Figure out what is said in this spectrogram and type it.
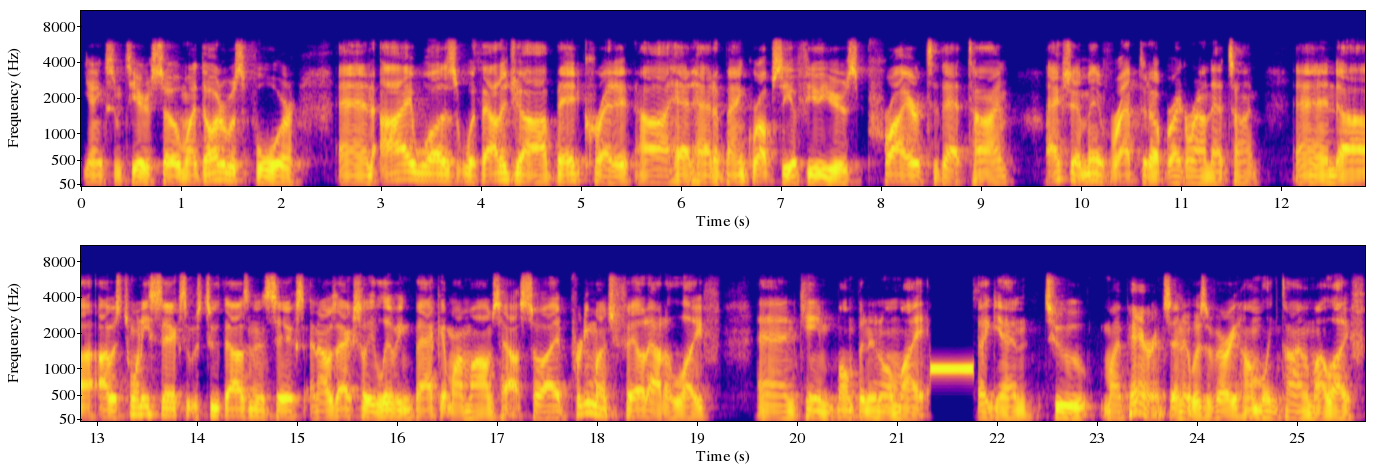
yank some tears. So my daughter was four and I was without a job, bad credit. Uh, I had had a bankruptcy a few years prior to that time. Actually, I may have wrapped it up right around that time and uh, I was 26. It was 2006, and I was actually living back at my mom's house. So I had pretty much failed out of life and came bumping in on my again to my parents, and it was a very humbling time in my life.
